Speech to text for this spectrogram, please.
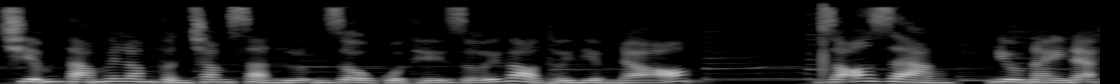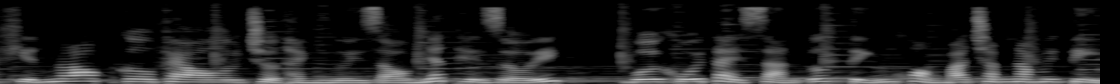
chiếm 85% sản lượng dầu của thế giới vào thời điểm đó. Rõ ràng, điều này đã khiến Rockefeller trở thành người giàu nhất thế giới, với khối tài sản ước tính khoảng 350 tỷ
